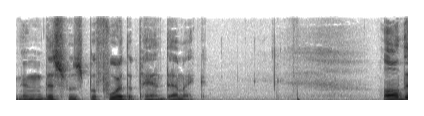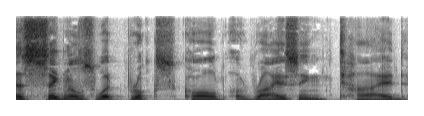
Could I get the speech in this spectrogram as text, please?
And this was before the pandemic. All this signals what Brooks called a rising tide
